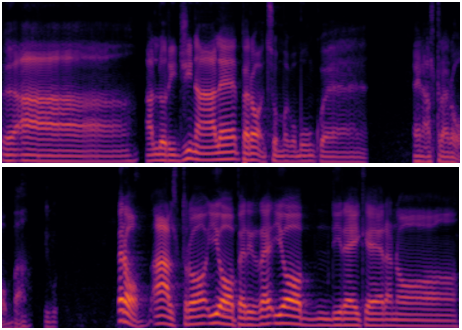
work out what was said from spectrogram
eh, a- all'originale però insomma comunque è un'altra roba però altro io per il re- io direi che erano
